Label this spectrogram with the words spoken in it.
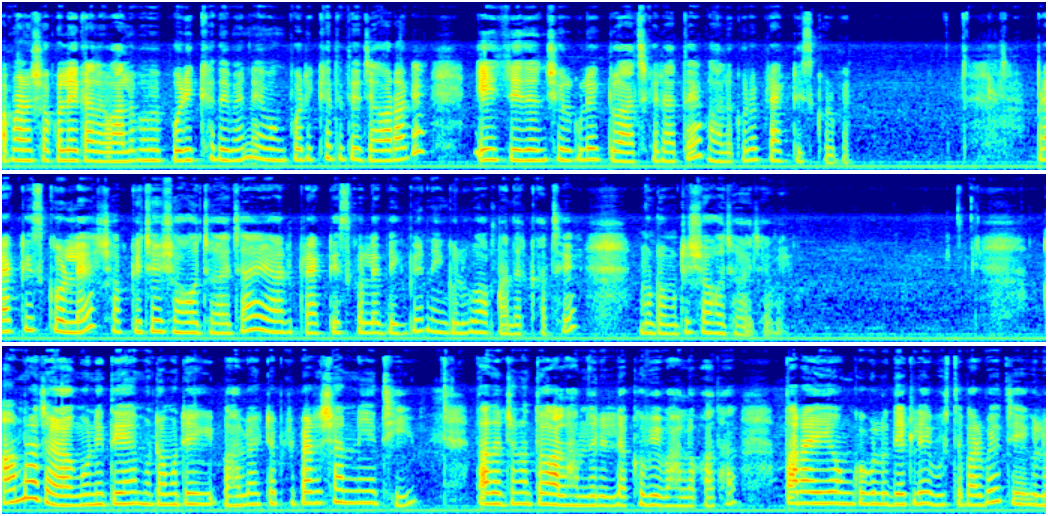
আপনারা সকলে ভালোভাবে পরীক্ষা দেবেন এবং পরীক্ষা দিতে যাওয়ার আগে এই সৃজনশীলগুলো একটু আজকে রাতে ভালো করে প্র্যাকটিস করবেন। প্র্যাকটিস করলে সব কিছুই সহজ হয়ে যায় আর প্র্যাকটিস করলে দেখবেন এগুলো আপনাদের কাছে মোটামুটি সহজ হয়ে যাবে। আমরা যারা গণিতে মোটামুটি ভালো একটা প্রিপারেশান নিয়েছি, তাদের জন্য তো আলহামদুলিল্লাহ খুবই ভালো কথা। তারা এই অঙ্কগুলো দেখলেই বুঝতে পারবে যে এগুলো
